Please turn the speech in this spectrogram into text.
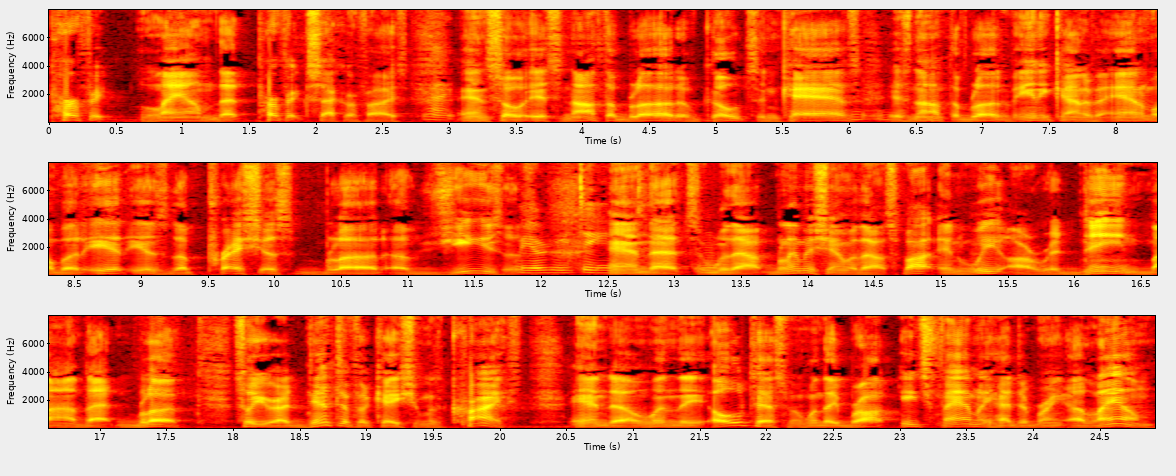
perfect lamb, that perfect sacrifice. Right. And so it's not the blood of goats and calves, it's not the blood of any kind of animal, but it is the precious blood of Jesus. We are redeemed. And that's without blemish and without spot, and we are redeemed by that blood. So your identification with Christ. And uh, when the Old Testament, when they brought, each family had to bring a lamb,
